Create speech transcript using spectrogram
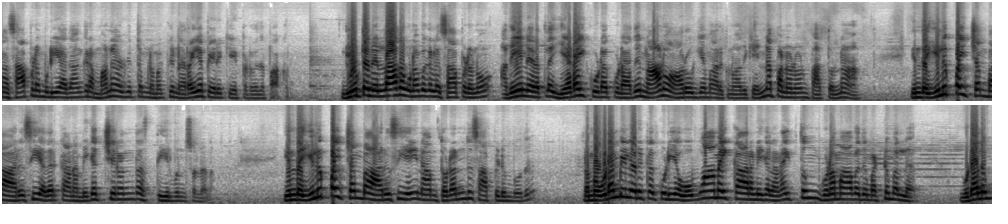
நான் சாப்பிட முடியாதாங்கிற மன அழுத்தம் நமக்கு நிறைய பேருக்கு ஏற்படுவதை பார்க்குறோம். குளூட்டன் இல்லாத உணவுகளை சாப்பிடணும். அதே நேரத்தில் எடை கூடக்கூடாது. நானும் ஆரோக்கியமாக இருக்கணும். அதுக்கு என்ன பண்ணணும்னு பார்த்தோம்னா இந்த இலுப்பை சம்பா அரிசி அதற்கான மிகச்சிறந்த தீர்வுன்னு சொல்லலாம். இந்த இலுப்பை சம்பா அரிசியை நாம் தொடர்ந்து சாப்பிடும்போது நம்ம உடம்பில் இருக்கக்கூடிய ஒவ்வாமை காரணிகள் அனைத்தும் குணமாவது மட்டுமல்ல உடலும்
